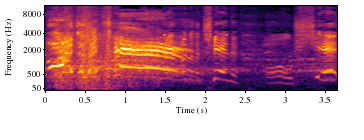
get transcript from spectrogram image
Onto the chair. Under the chin. Oh, shit.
